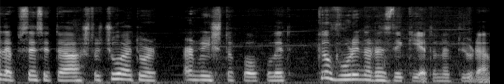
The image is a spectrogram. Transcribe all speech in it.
edhe pse si të ashtuquajtur armiq të popullit, kjo vuri në rrezik jetën e tyre.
